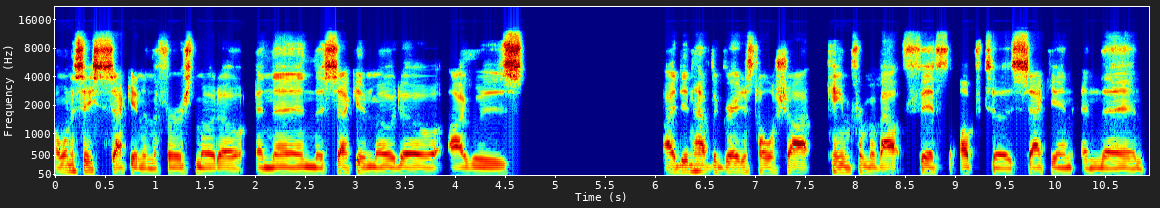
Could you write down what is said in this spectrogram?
I want to say second in the first moto. And then the second moto, I was I didn't have the greatest hole shot, came from about fifth up to second. And then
